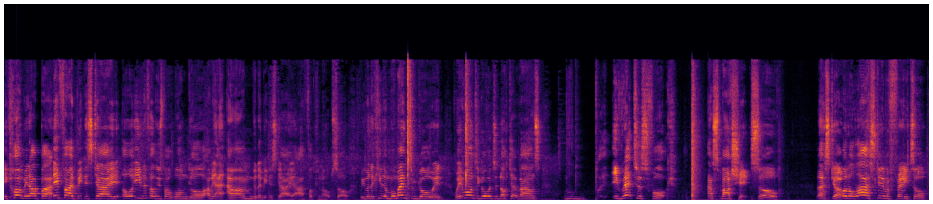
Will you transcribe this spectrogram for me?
It can't be that bad. If I beat this guy, or even if I lose by one goal, I mean, I, am going to beat this guy. I fucking hope so. We want to keep the momentum going. We want to go into knockout rounds, mm, erect as fuck, and smash it. So, Let's go. For the last game of Fatal,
